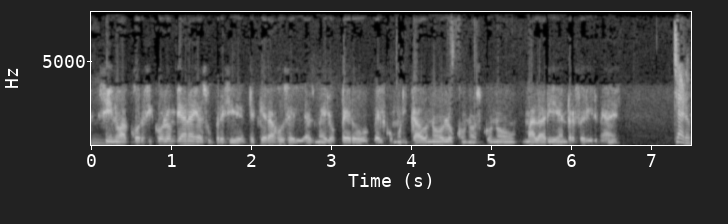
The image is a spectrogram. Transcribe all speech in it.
mm. sino a Corfi Colombiana y a su presidente que era José Elías Melo, pero el comunicado no lo conozco, no mal haría en referirme a él. Claro,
